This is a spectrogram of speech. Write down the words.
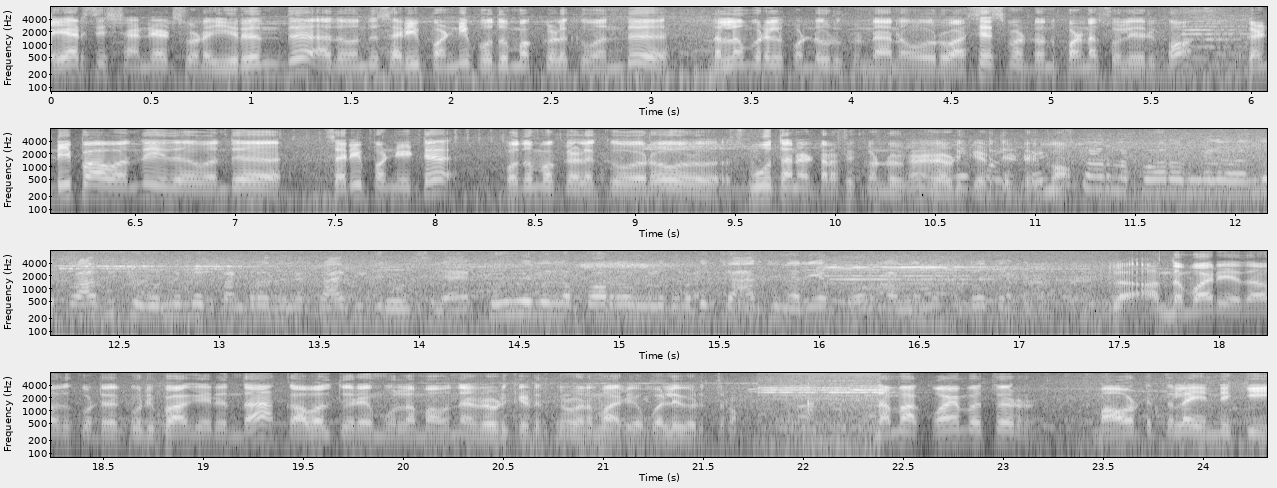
IRC ஸ்டாண்டர்ட்ஸோட இருந்து அதை வந்து சரி பண்ணி பொதுமக்களுக்கு வந்து நல்ல முறையில் கொண்டு வரதுக்குண்டான ஒரு அசஸ்மெண்ட் வந்து பண்ண சொல்லியிருக்கோம். கண்டிப்பாக வந்து இதை வந்து சரி பண்ணிவிட்டு பொதுமக்களுக்கு ஒரு ஸ்மூத்தான டிராஃபிக் கொண்டு வரணும் நடவடிக்கை எடுத்துகிட்டு இருக்கோம். காரில் போகிறவங்களை வந்து டிராஃபிக் ஒன்றுமே பண்ணுறதில்ல டிராஃபிக் ரூல்ஸில் டூ வீலரில் போகிறவங்களுக்கு மட்டும் சார்ஜ் நிறைய போடுறாங்கன்னு இல்லை அந்த மாதிரி ஏதாவது குற்ற குறிப்பாக இருந்தால் காவல்துறை மூலமாக வந்து நடவடிக்கை எடுத்துக்கணும் நம்ம வலியுறுத்துகிறோம் நம்ம கோயம்புத்தூர் மாவட்டத்தில் இன்றைக்கி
